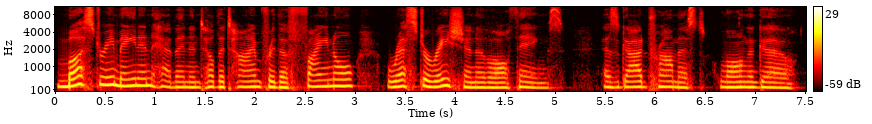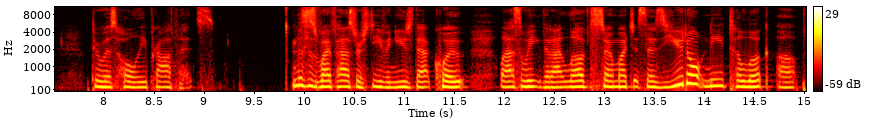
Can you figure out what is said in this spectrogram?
must remain in heaven until the time for the final restoration of all things, as God promised long ago through his holy prophets. And this is why Pastor Stephen used that quote last week that I loved so much. It says, You don't need to look up,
